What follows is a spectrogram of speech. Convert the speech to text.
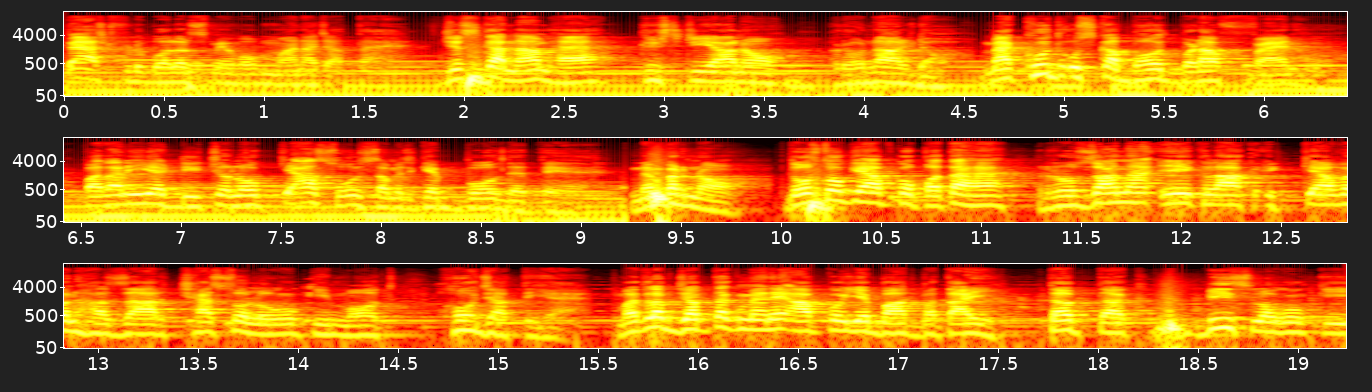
बेस्ट फुटबॉलर्स में वो माना जाता है जिसका नाम है क्रिस्टियानो रोनाल्डो। मैं खुद उसका बहुत बड़ा फ़ैन हूँ। पता नहीं ये टीचर लोग क्या सोच समझ के बोल देते हैं। नंबर नौ। दोस्तों क्या आपको पता है रोज़ाना एक लाख इक्यावन हज़ार छह सौ लोगों की मौत हो जाती है। मतलब जब तक मैंने आपको ये बात बताई तब तक 20 लोगों की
